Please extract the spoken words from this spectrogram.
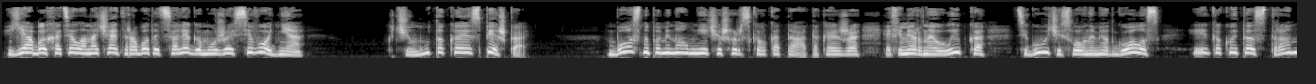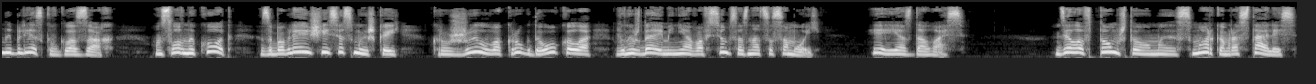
Я бы хотела начать работать с Олегом уже сегодня». «К чему такая спешка?» Босс напоминал мне чеширского кота, такая же эфемерная улыбка, тягучий, словно мед голос и какой-то странный блеск в глазах. Он словно кот, забавляющийся с мышкой, кружил вокруг да около, вынуждая меня во всем сознаться самой. И я сдалась. Дело в том, что мы с Марком расстались.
